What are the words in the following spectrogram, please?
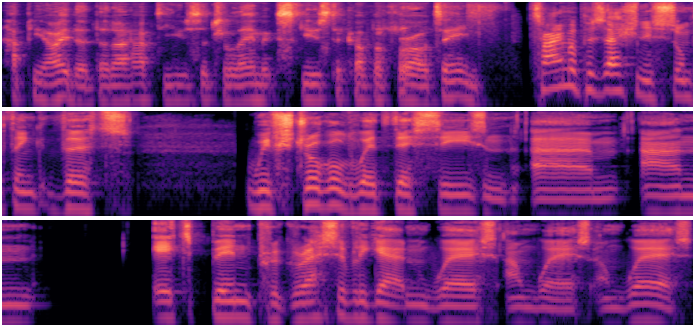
happy either that I have to use such a lame excuse to cover for our team. Time of possession is something that we've struggled with this season, um, and it's been progressively getting worse and worse and worse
